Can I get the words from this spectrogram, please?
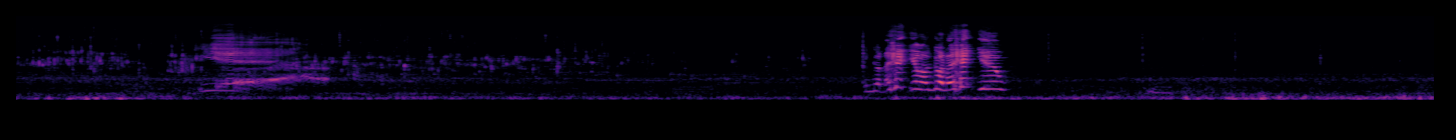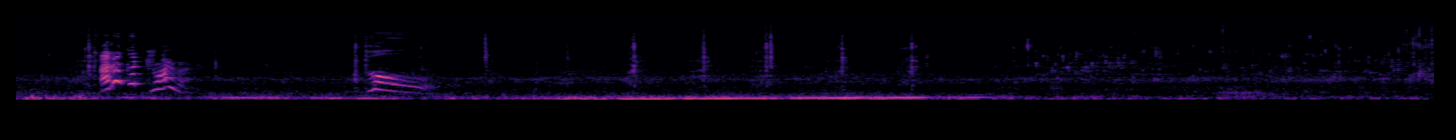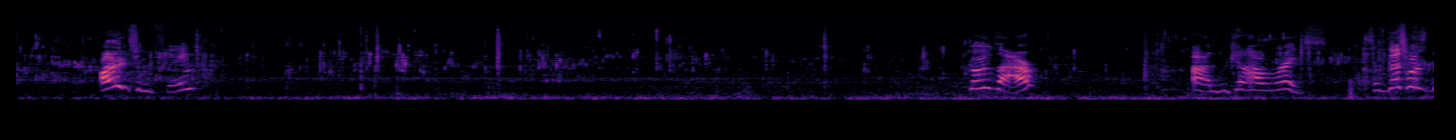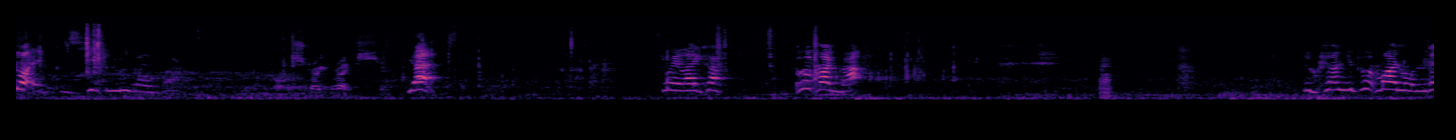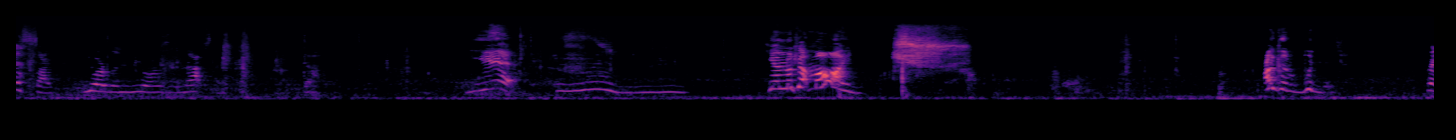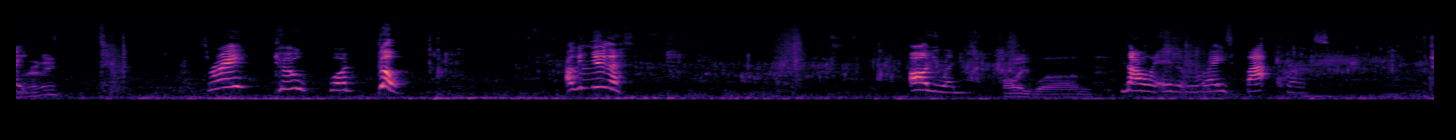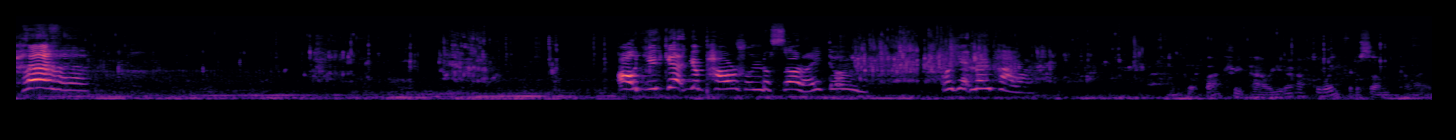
Yeah. I'm gonna hit you, I'm gonna hit you! I'm a good driver. Pull. I something. Go there. And we can have a race. So this one's not in because he can move anywhere. A straight race. Yeah. So we like have put my map. You can you put mine on this side? Yours and yours and that side. Yeah. Look at mine. I'm gonna win this. Right. Ready? Three, two, one, go! I can do this. Oh, you win. I won. Now it is a race backwards. oh, you get your the sun. I don't. I get no power. You've got battery power. You don't have to wait for the sun to come out.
